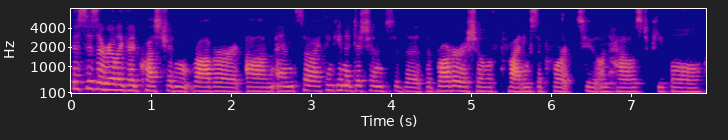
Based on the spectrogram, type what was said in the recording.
This is a really good question, Robert. Um, and so I think, in addition to the, the broader issue of providing support to unhoused people,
